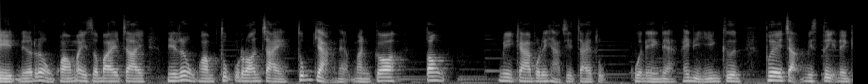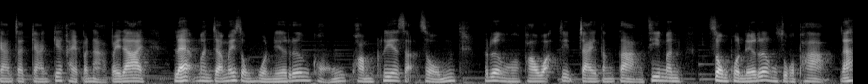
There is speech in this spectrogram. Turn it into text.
ดีต ในเรื่องของความไม่สบายใจ ในเรื่องของความทุกข์ร้อนใจทุกอย่างเนี่ยมันก็ต้องมีการบริหารจิตใจ คุณเองเนี่ยให้ดียิ่งขึ้น เพื่อจะมีสติในการจัดการแก้ไขปัญหาไปได้ และมันจะไม่ส่งผลในเรื่องของความเครียดสะสม เรื่องของภาวะจิตใจต่างๆ ที่มันส่งผลในเรื่องของสุขภาพนะ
